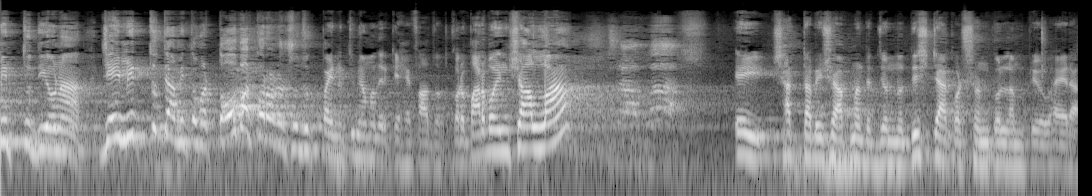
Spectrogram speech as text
মৃত্যু দিও না যে এই মৃত্যুতে আমি তোমার তবা করার সুযোগ পাই না তুমি আমাদেরকে হেফাজত করো। পারব ইনশাআল্লাহ। এই সাতটা বিষয় আপনাদের জন্য দৃষ্টি আকর্ষণ করলাম প্রিয় ভাইয়েরা।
